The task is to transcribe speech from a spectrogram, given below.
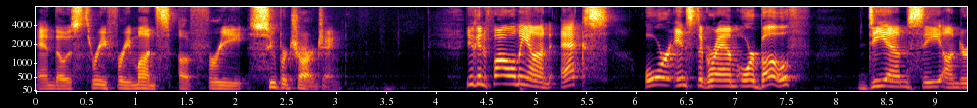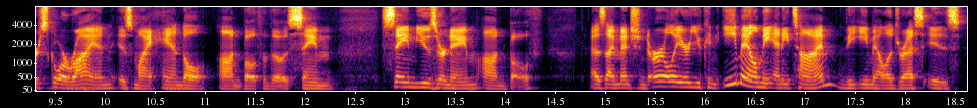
and those three free months of free supercharging. You can follow me on X or Instagram or both DMC underscore Ryan is my handle on both of those. Same, same username on both. As I mentioned earlier, you can email me anytime. The email address is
